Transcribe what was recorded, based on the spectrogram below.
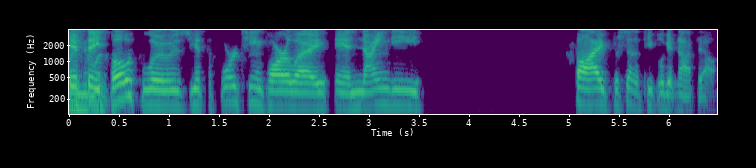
If they both lose, you get the 14 parlay, and 95% of people get knocked out,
